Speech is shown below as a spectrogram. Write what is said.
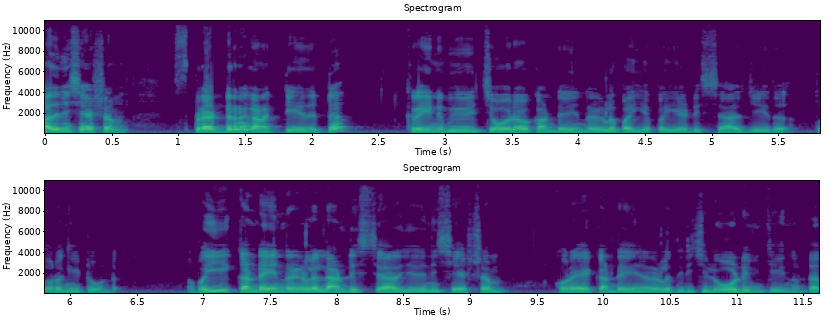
അതിനുശേഷം സ്പ്രെഡർ കണക്ട് ചെയ്തിട്ട് ക്രെയിൻ ഉപയോഗിച്ച് ഓരോ കണ്ടെയ്നറുകൾ പയ്യെ പയ്യെ ഡിസ്ചാർജ് ചെയ്ത് തുടങ്ങിയിട്ടുമുണ്ട് അപ്പോൾ ഈ കണ്ടെയ്നറുകളെല്ലാം ഡിസ്ചാർജ് ചെയ്തതിന് ശേഷം കുറേ കണ്ടെയ്നറുകൾ തിരിച്ച് ലോഡിങ് ചെയ്യുന്നുണ്ട്.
